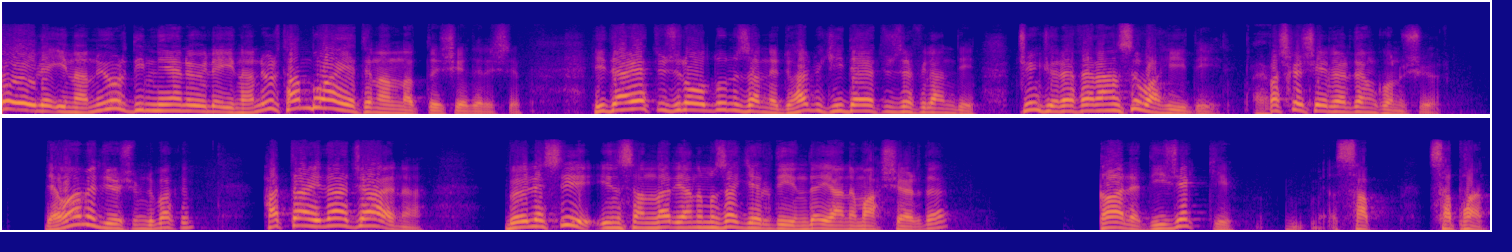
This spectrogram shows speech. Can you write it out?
O öyle inanıyor, dinleyen öyle inanıyor. Tam bu ayetin anlattığı şeyler işte. Hidayet üzere olduğunu zannediyor. Halbuki hidayet üzere falan değil. Çünkü referansı vahiy değil. Evet. Başka şeylerden konuşuyor. Devam ediyor şimdi bakın. Hatta idâ câena. Böylesi insanlar yanımıza geldiğinde yani mahşerde Gale diyecek ki sap, sapan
